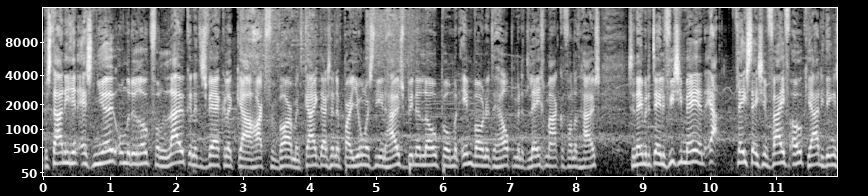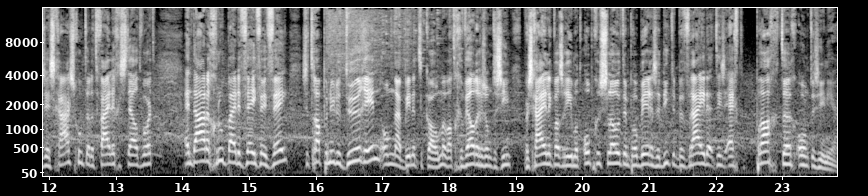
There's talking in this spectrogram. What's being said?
We staan hier in Esnieu onder de rook van Luik en het is werkelijk ja, hartverwarmend. Kijk, daar zijn een paar jongens die een huis binnenlopen om een inwoner te helpen met het leegmaken van het huis. Ze nemen de televisie mee en ja, PlayStation 5 ook. Ja, die dingen zijn schaars. Goed dat het veilig gesteld wordt. En daar een groep bij de VVV. Ze trappen nu de deur in om naar binnen te komen. Wat geweldig is om te zien. Waarschijnlijk was er iemand opgesloten en proberen ze die te bevrijden. Het is echt prachtig om te zien hier.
